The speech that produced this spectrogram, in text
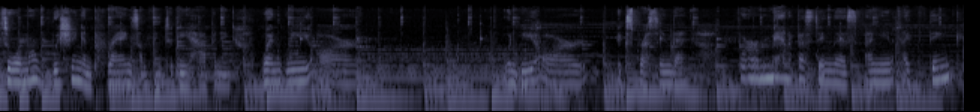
So we're more wishing and praying something to be happening when we are when we are expressing that we're manifesting this. I mean, I think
